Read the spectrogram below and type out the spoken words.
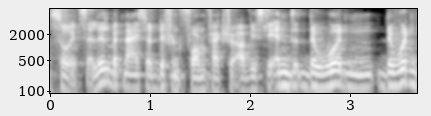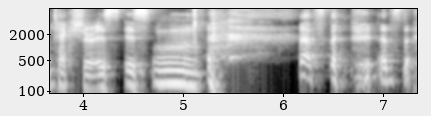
So it's a little bit nicer, different form factor, obviously, and the wooden the wooden texture is is mm, that's the that's the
